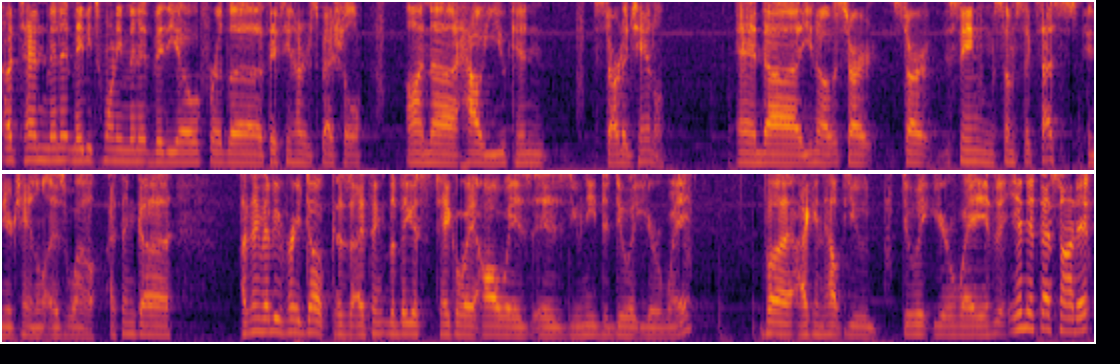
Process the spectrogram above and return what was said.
a 10 minute maybe 20 minute video for the 1500 special on uh how you can start a channel and uh you know start start seeing some success in your channel as well i think uh i think that'd be pretty dope because i think the biggest takeaway always is you need to do it your way but I can help you do it your way. If, and if that's not it,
